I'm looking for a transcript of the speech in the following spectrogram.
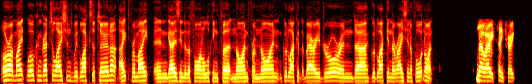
All right, mate. Well, congratulations with Lux Aterna, eight from eight, and goes into the final looking for nine from nine. Good luck at the barrier draw, and uh, good luck in the race in a fortnight. No worries. Thanks, Rick.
